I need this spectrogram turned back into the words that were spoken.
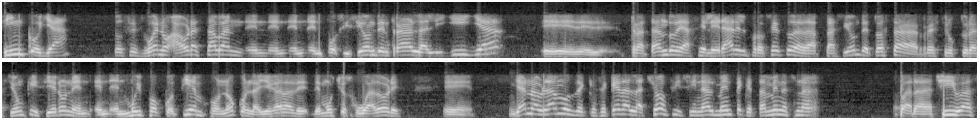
Cinco ya. Entonces, bueno, ahora estaban en, en- en- en posición de entrar a la liguilla, eh, tratando de acelerar el proceso de adaptación de toda esta reestructuración que hicieron en, en- muy poco tiempo, ¿no? Con la llegada de, de muchos jugadores. Eh, ya no hablamos de que se queda la Chofis finalmente, que también es una para Chivas,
